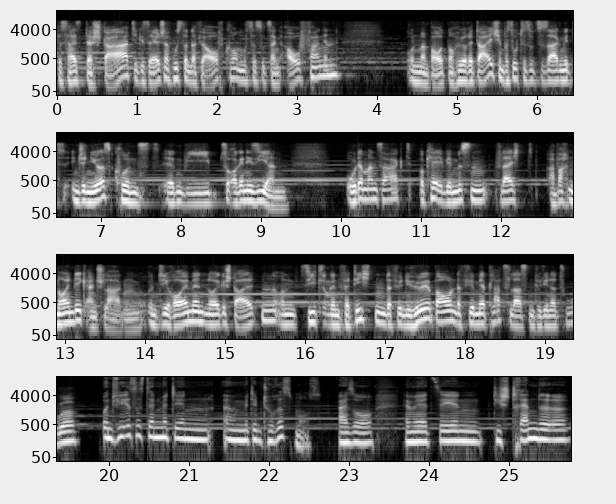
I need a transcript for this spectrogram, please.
Das heißt, der Staat, die Gesellschaft muss dann dafür aufkommen, muss das sozusagen auffangen und man baut noch höhere Deiche und versucht es sozusagen mit Ingenieurskunst irgendwie zu organisieren. Oder man sagt, okay, wir müssen vielleicht einfach einen neuen Weg einschlagen und die Räume neu gestalten und Siedlungen verdichten, dafür in die Höhe bauen, dafür mehr Platz lassen für die Natur. Und wie ist es denn mit, den, äh, mit dem Tourismus? Also, wenn wir jetzt sehen, die Strände,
